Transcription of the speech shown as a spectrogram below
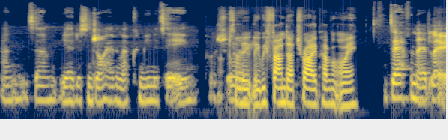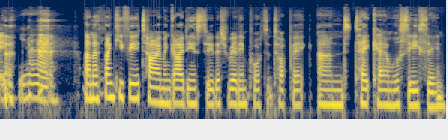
and um, yeah, just enjoy having that community for sure. Absolutely, we found our tribe, haven't we? Definitely, yeah. Anna, thank you for your time and guiding us through this really important topic. And take care, and we'll see you soon.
